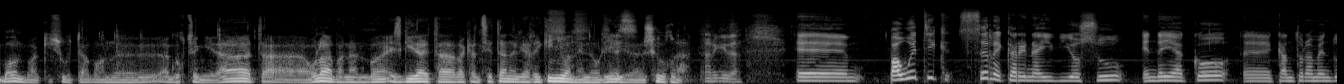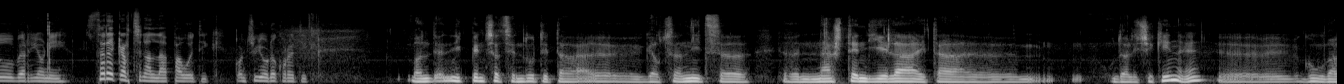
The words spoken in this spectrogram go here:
Bon, bak izu eta bon, uh, agurtzen gira, eta hola, banan, bon, ez gira eta bakantzetan elgarrikin joan den hori, yes. da. Argi da. E, pauetik zer ekarri nahi diozu endaiako eh, kantoramendu berri honi? Zer ekartzen alda pauetik, kontsili orokorretik? Bon, nik pentsatzen dut eta uh, gauza nitz uh, nasten diela eta udaletxekin, eh? E, gu ba,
